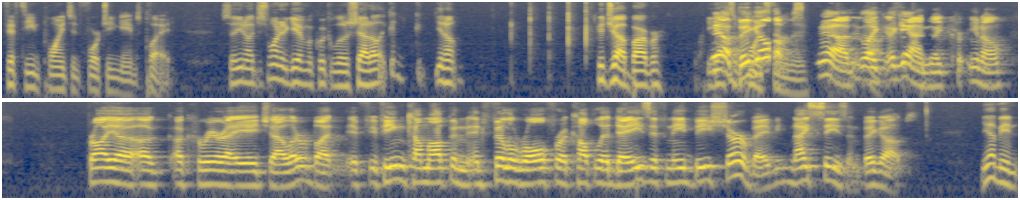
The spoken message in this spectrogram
15 points in 14 games played. So you know, just wanted to give him a quick little shout out. Like, good- good- you know, good job, Barber. You yeah, big ups. Yeah, Big like ups. again, like you know, probably a, a, a career AHLer, but if, if he can come up and, and fill a role for a couple of days if need be, sure, baby. Nice season. Big ups. Yeah, I mean,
